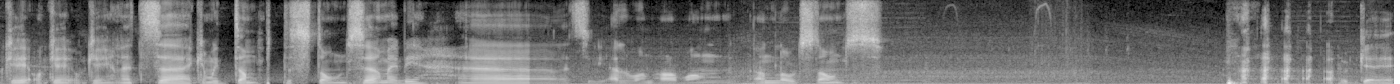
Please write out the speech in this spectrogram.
Okay, okay, okay. Let's. Uh, can we dump the stones here, maybe? Uh, let's see. L1, R1. Unload stones. okay.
